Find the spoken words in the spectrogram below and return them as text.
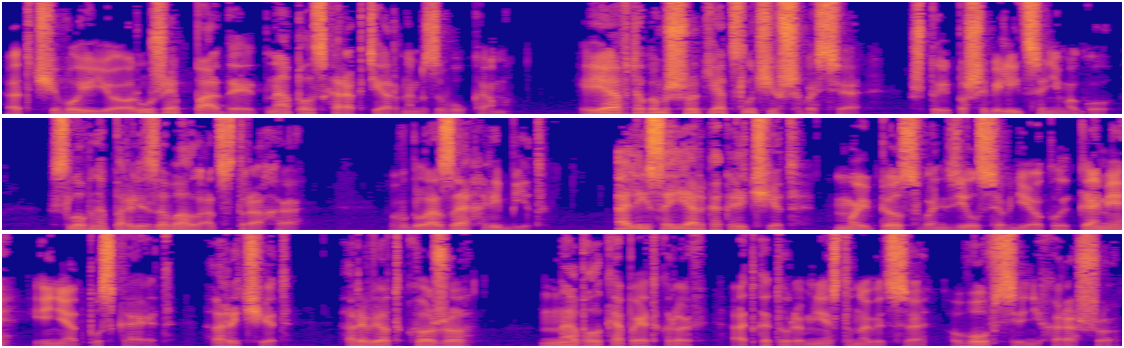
от чего ее оружие падает на пол с характерным звуком. Я в таком шоке от случившегося, что и пошевелиться не могу, словно парализовала от страха. В глазах рябит. Алиса ярко кричит. Мой пес вонзился в нее клыками и не отпускает. Рычит. Рвет кожу. На пол капает кровь, от которой мне становится вовсе нехорошо.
